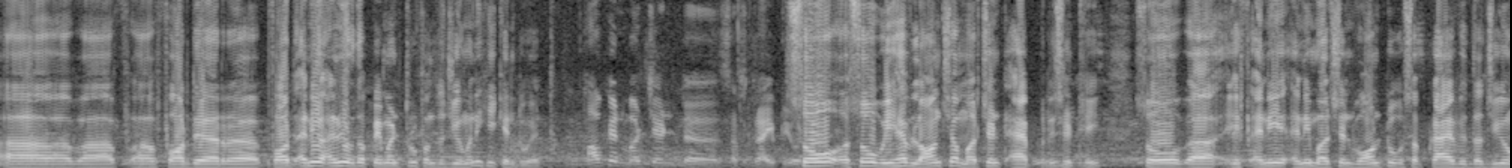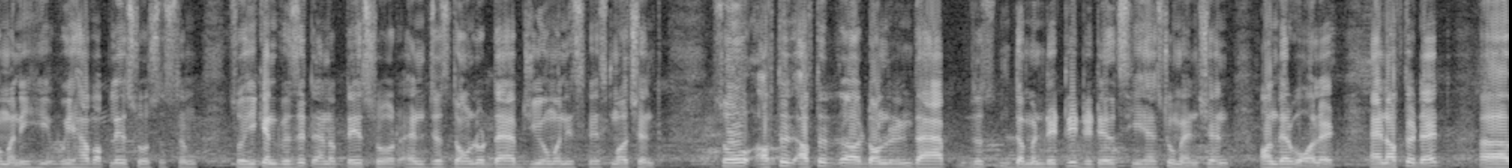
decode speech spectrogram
uh, uh, for their for any any of the payment through from the Jio Money, he can do it. How can merchant uh, subscribe to your So, so we have launched a merchant app recently. So, uh, if any any merchant want to subscribe with the Jio Money, he, we have a Play Store system. So he can visit and a Play Store and just download the app Jio Money Space Merchant. So after after uh, downloading the app, just the mandatory details he has to mention on their wallet, and after that, uh,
